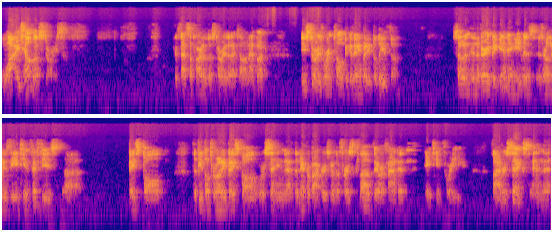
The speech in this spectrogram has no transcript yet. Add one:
Why tell those stories? Because that's a part of the story that I tell in that book. These stories weren't told because anybody believed them. So in, in the very beginning, even as, as early as the 1850s, uh, baseball the people promoting baseball were saying that the Knickerbockers were the first club. They were founded in 1845 or six, and that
